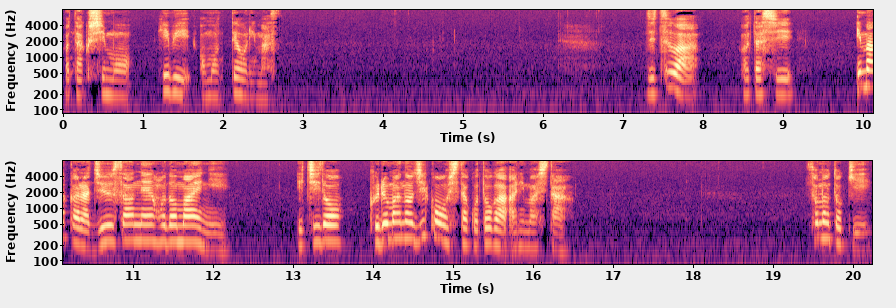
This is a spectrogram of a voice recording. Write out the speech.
私も日々思っております。実は私今から13年ほど前に一度車の事故をしたことがありました。その時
